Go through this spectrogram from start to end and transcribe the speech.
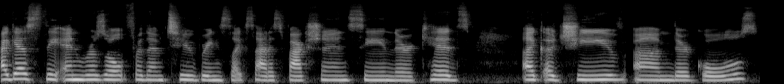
I guess the end result for them too brings like satisfaction, seeing their kids like achieve um, their goals.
